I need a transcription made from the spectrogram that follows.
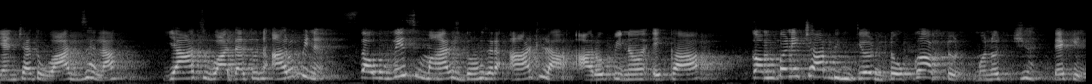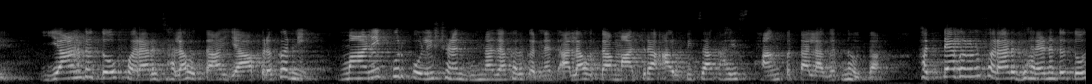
यांच्यात वाद झाला. याच वादातून आरोपीनं सव्वीस मार्च दोन हजार आठला आरोपीनं एका कंपनीच्या भिंतीवर डोकं आपटून मनोजची हत्या केली. यानंतर तो फरार झाला होता. या प्रकरणी माणिकपूर पोलीस ठाण्यात गुन्हा दाखल करण्यात आला होता. मात्र आरोपीचा काही पत्ता लागत नव्हता. हत्या करून फरार झाल्यानंतर तो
